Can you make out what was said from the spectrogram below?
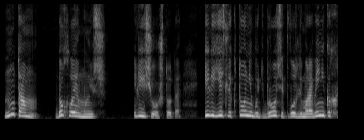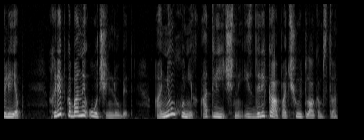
Ну, там дохлая мышь, или еще что-то. Или если кто-нибудь бросит возле муравейника хлеб. Хлеб кабаны очень любят. А нюх у них отличный, издалека почуют лакомство.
